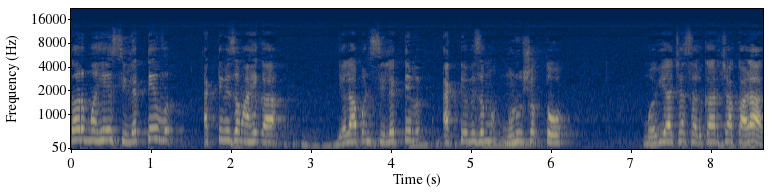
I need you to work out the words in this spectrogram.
तर मग हे सिलेक्टिव्ह ऍक्टिव्हिझम आहे का? याला आपण सिलेक्टिव्ह ऍक्टिव्हिझम म्हणू शकतो. मवियाच्या सरकारच्या काळात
